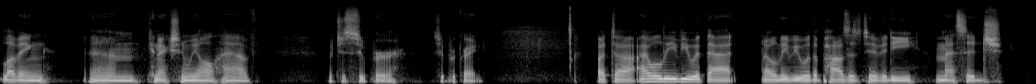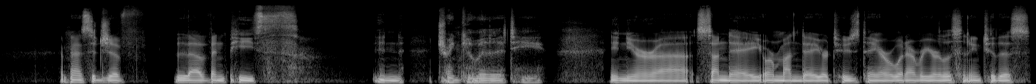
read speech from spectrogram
loving um, connection we all have, which is super super great. But uh, I will leave you with that. I will leave you with a positivity message a message of love and peace in tranquility in your uh, Sunday or Monday or Tuesday or whatever you're listening to this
